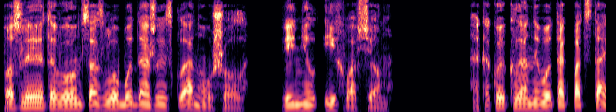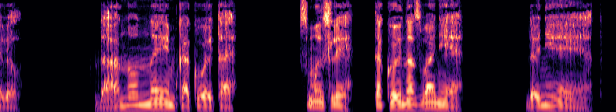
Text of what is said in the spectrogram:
После этого он со злобы даже из клана ушел, винил их во всем. А какой клан его так подставил? Да ноннейм какой-то. В смысле, такое название? Да нет.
